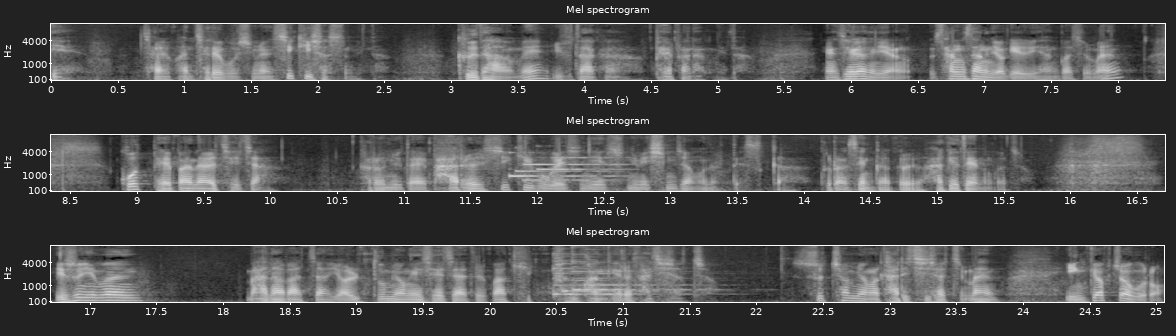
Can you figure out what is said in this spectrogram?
예. 잘 관찰해 보시면 씻기셨습니다. 그 다음에 유다가 배반합니다. 그냥 제가 그냥 상상력에 의한 거지만 곧 배반할 제자, 가론 유다의 발을 씻기고 계신 예수님의 심정은 어땠을까? 그런 생각을 하게 되는 거죠. 예수님은 많아봤자 12명의 제자들과 깊은 관계를 가지셨죠. 수천 명을 가르치셨지만 인격적으로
